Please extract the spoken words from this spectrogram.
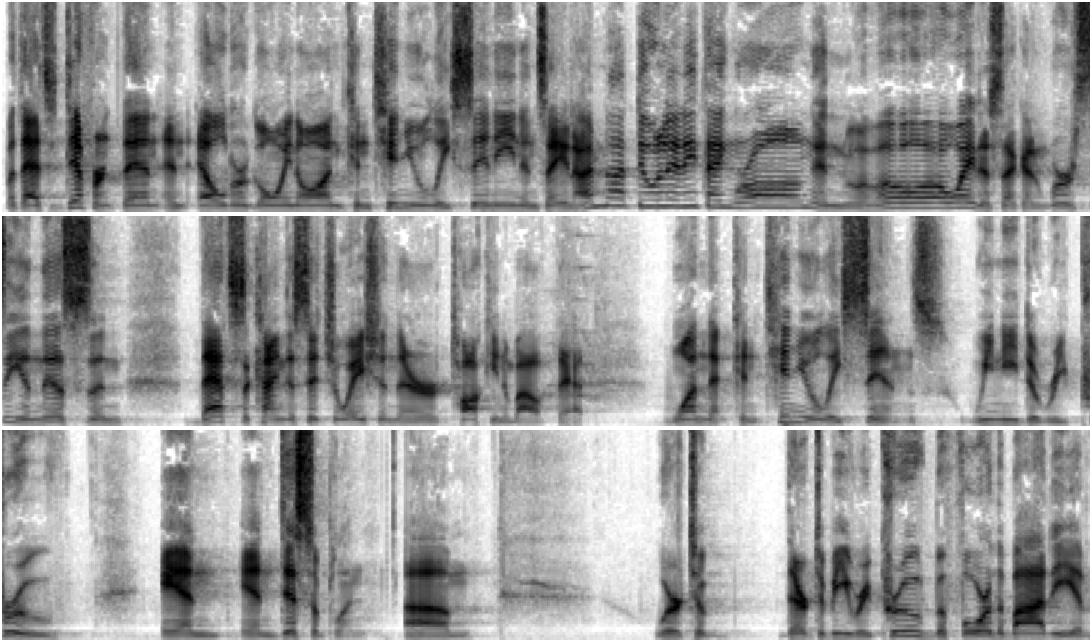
But that's different than an elder going on continually sinning and saying, I'm not doing anything wrong, and oh, wait a second, we're seeing this. And that's the kind of situation they're talking about that one that continually sins, we need to reprove and, and discipline. Um, we're to, they're to be reproved before the body of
